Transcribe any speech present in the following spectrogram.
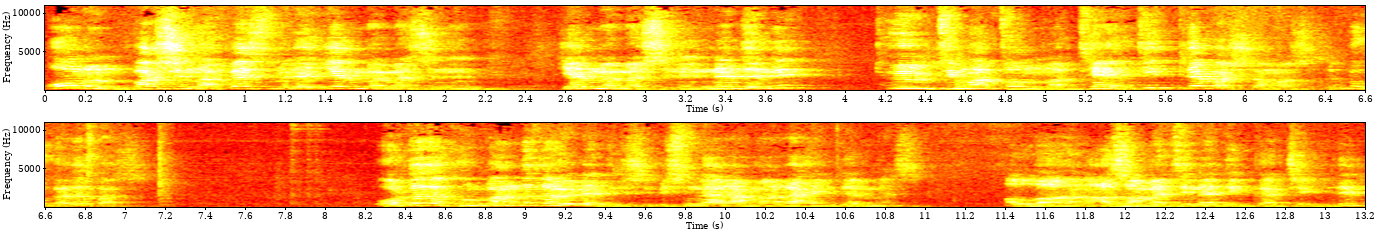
Onun başına besmele gelmemesinin gelmemesinin nedeni ultimatomla, tehditle başlamasıdır. Bu kadar basit. Orada da kurbanda da öyledir. Bismillahirrahmanirrahim denmez. Allah'ın azametine dikkat çekilir.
